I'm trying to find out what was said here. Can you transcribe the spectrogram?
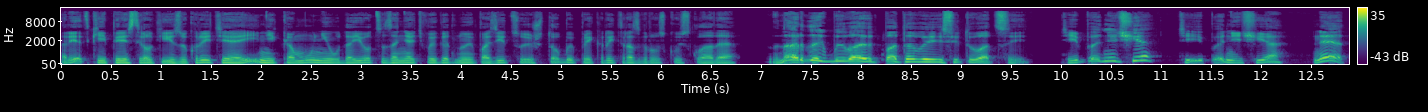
Редкие перестрелки из укрытия, и никому не удается занять выгодную позицию, чтобы прикрыть разгрузку склада. В нардах бывают патовые ситуации. Типа ничья, типа ничья. Нет,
